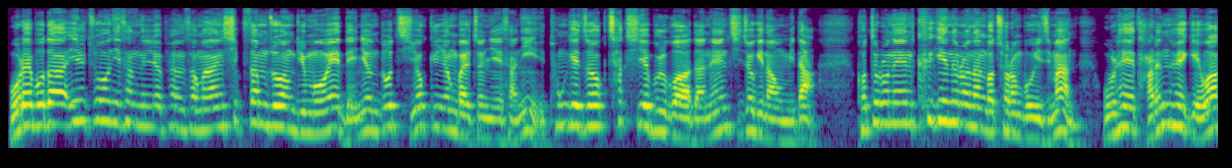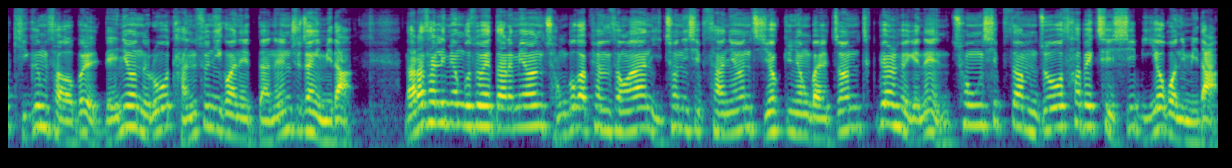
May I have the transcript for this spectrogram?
올해보다 1조 원 이상 늘려 편성한 13조 원 규모의 내년도 지역균형 발전 예산이 통계적 착시에 불과하다는 지적이 나옵니다. 겉으로는 크게 늘어난 것처럼 보이지만 올해 다른 회계와 기금 사업을 내년으로 단순히 관했다는 주장입니다. 나라살림연구소에 따르면 정부가 편성한 2024년 지역균형 발전 특별회계는 총 13조 472억 원입니다.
